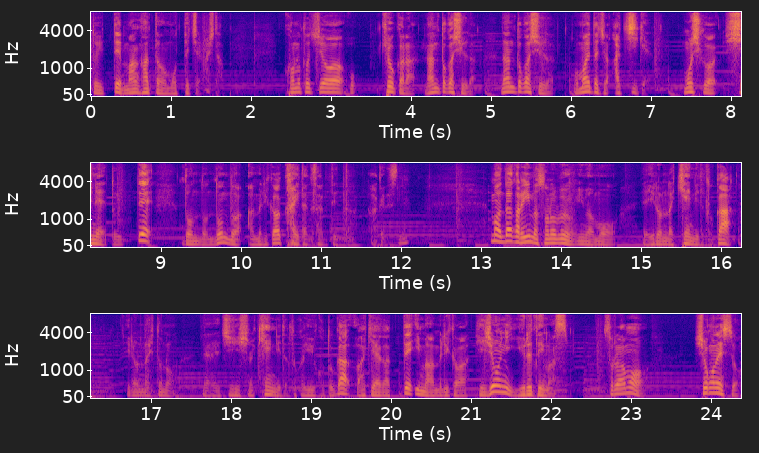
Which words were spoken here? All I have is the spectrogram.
と言ってマンハッタンを持ってっちゃいました。この土地を今日から何とか州だ。何とか州だ。お前たちはあっち行け。もしくは死ねと言ってどんどんどんどんアメリカは開拓されていったわけですね。まあだから今その分今もういろんな権利だとかいろんな人の人種の権利だとかいうことが湧き上がって今アメリカは非常に揺れています。それはもうしょうがないですよ。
